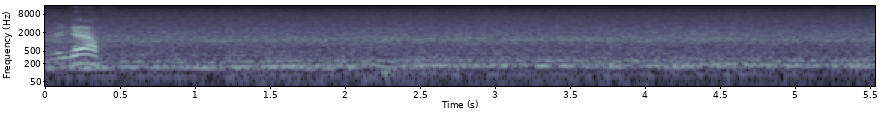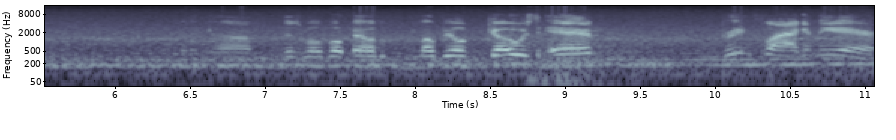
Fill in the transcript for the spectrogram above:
Here we go. Um, this mobile, mobile goes in. Green flag in the air.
